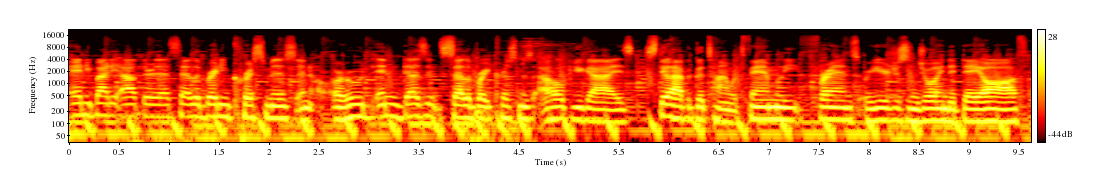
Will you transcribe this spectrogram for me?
anybody out there that's celebrating Christmas and or who and doesn't celebrate Christmas, I hope you guys still have a good time with family, friends, or you're just enjoying the day off.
